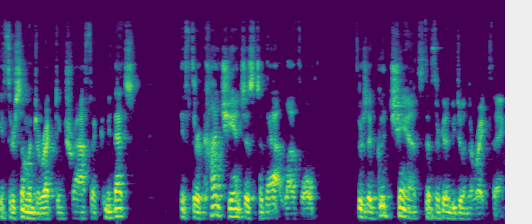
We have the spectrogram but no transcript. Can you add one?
if there's someone directing traffic, I mean that's if they're conscientious to that level, there's a good chance that they're going to be doing the right thing.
